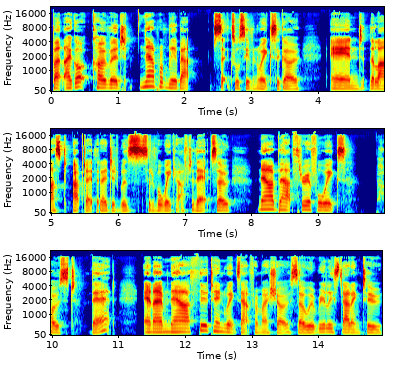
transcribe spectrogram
But I got COVID now, probably about six or seven weeks ago. And the last update that I did was sort of a week after that. So, now about three or four weeks post that and I'm now 13 weeks out from my show. So we're really starting to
